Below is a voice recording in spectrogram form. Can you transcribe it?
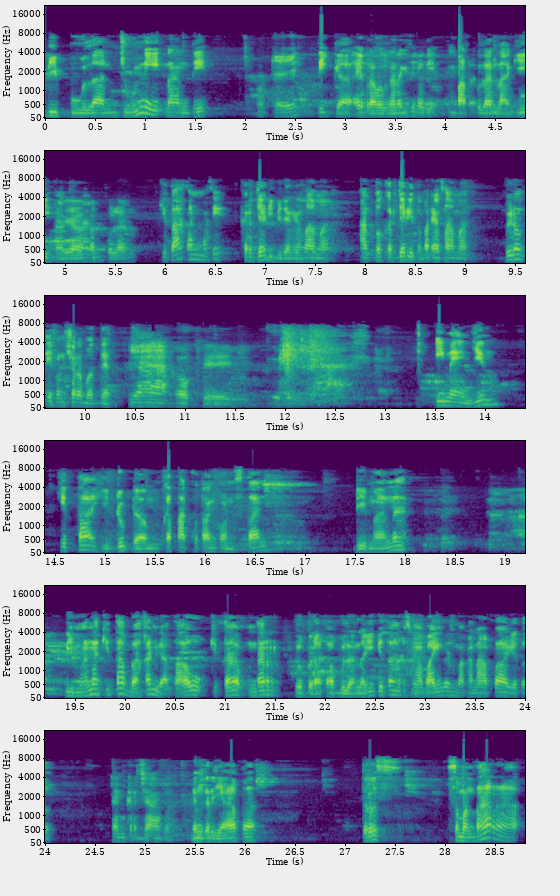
di bulan Juni nanti Oke. tiga eh berapa bulan lagi sih berarti empat bulan lagi ya empat bulan. kita akan masih kerja di bidang yang sama atau kerja di tempat yang sama. We not even sure about that. Ya. oke. Imagine kita hidup dalam ketakutan konstan di mana di mana kita bahkan nggak tahu kita ntar beberapa bulan lagi kita harus ngapain terus makan apa gitu. Dan kerja apa? dan kerja apa. Terus sementara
